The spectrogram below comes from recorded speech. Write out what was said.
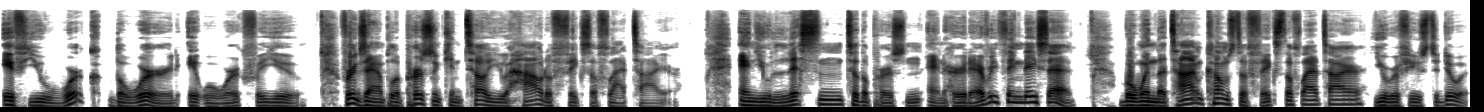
If you work the word, it will work for you. For example, a person can tell you how to fix a flat tire and you listened to the person and heard everything they said. But when the time comes to fix the flat tire, you refuse to do it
